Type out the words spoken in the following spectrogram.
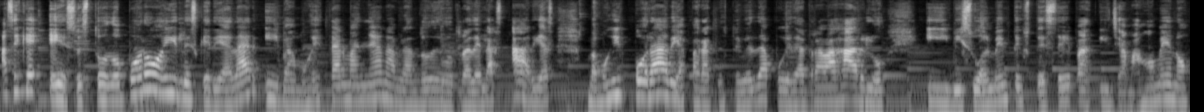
Así que eso es todo por hoy. Les quería dar y vamos a estar mañana hablando de otra de las áreas. Vamos a ir por áreas para que usted ¿verdad? pueda trabajarlo y visualmente usted sepa y ya más o menos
